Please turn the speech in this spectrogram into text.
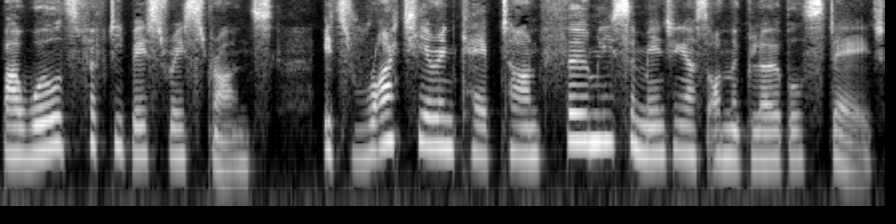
by World's 50 Best Restaurants. It's right here in Cape Town, firmly cementing us on the global stage.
